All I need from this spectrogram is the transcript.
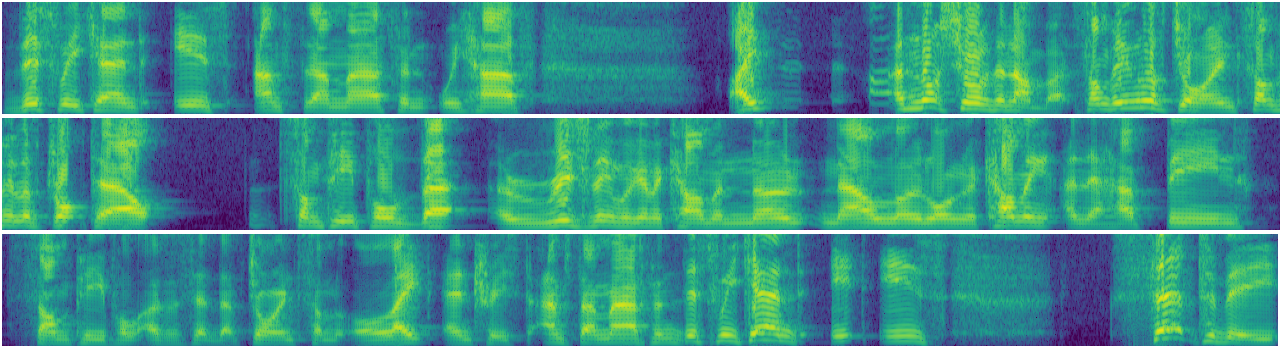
this weekend is Amsterdam Marathon. We have, I, I'm not sure of the number. Some people have joined, some people have dropped out, some people that originally were going to come and no, now no longer coming, and there have been some people, as I said, that have joined some late entries to Amsterdam Marathon this weekend. It is set to be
